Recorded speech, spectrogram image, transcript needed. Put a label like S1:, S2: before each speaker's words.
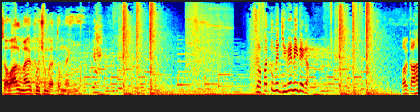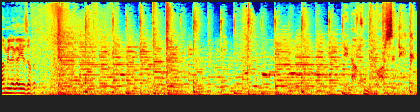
S1: सवाल मैं पूछूँगा तुम नहीं।
S2: ज़फ़र तुम्हें जीने नहीं देगा।
S3: और कहा मिलेगा ये ज़फ़र?
S4: इन आँखों में गौर से देख।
